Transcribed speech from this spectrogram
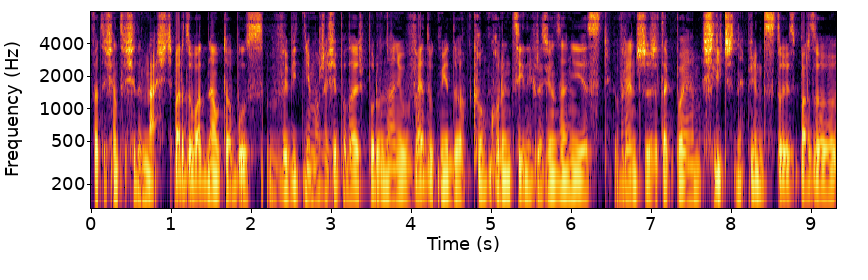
2017. Bardzo ładny autobus, wybitnie może się podać w porównaniu według mnie do konkurencyjnych rozwiązań jest wręcz, że tak powiem, śliczny. Więc to jest bardzo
